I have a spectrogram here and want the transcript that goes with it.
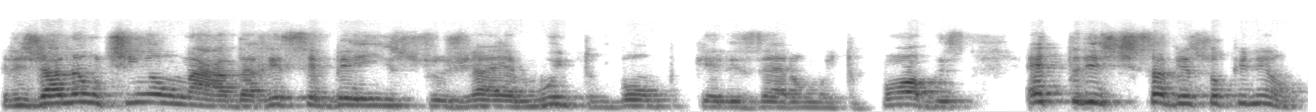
eles já não tinham nada, receber isso já é muito bom porque eles eram muito pobres, é triste saber sua opinião.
